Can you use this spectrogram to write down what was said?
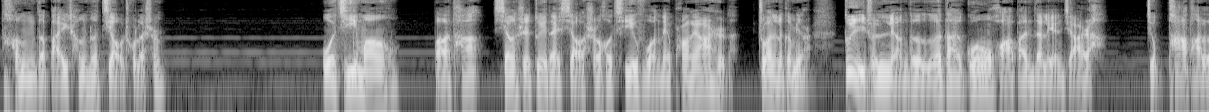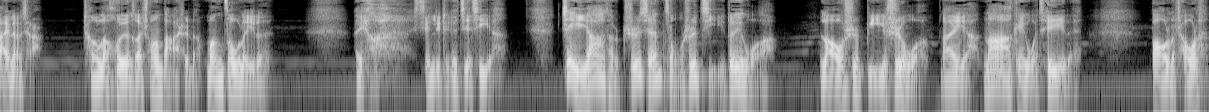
疼的白程程叫出了声。我急忙把他像是对待小时候欺负我那胖丫似的，转了个面，对准两个鹅蛋光滑般的脸颊啊，就啪啪来两下，成了混合双打似的，猛揍了一顿。哎呀，心里这个解气呀！这丫头之前总是挤兑我。老是鄙视我，哎呀，那给我气的，报了仇了。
